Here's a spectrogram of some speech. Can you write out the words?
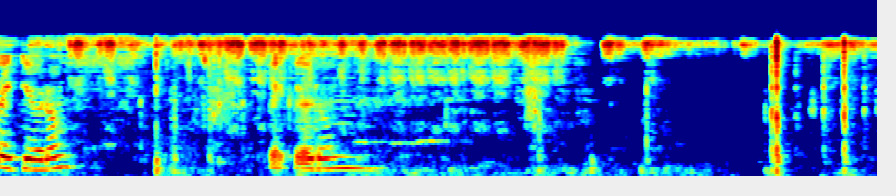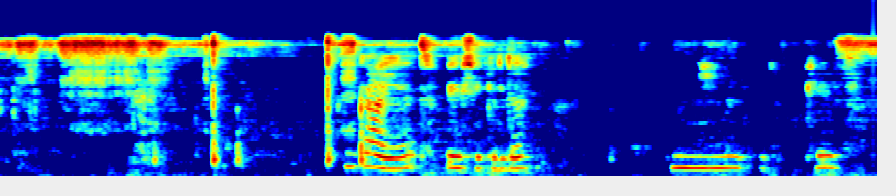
Bekliyorum. Bekliyorum. Gayet bir şekilde kez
